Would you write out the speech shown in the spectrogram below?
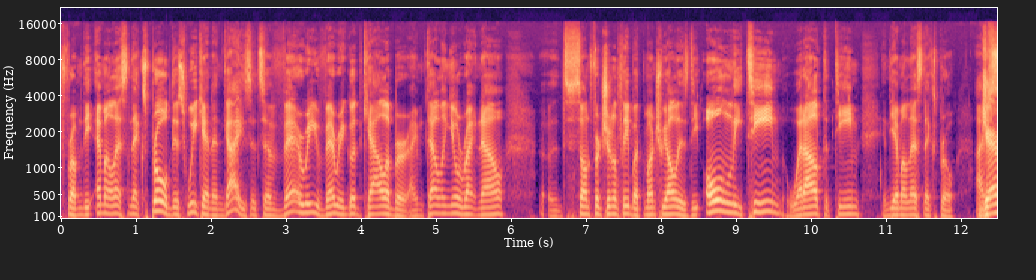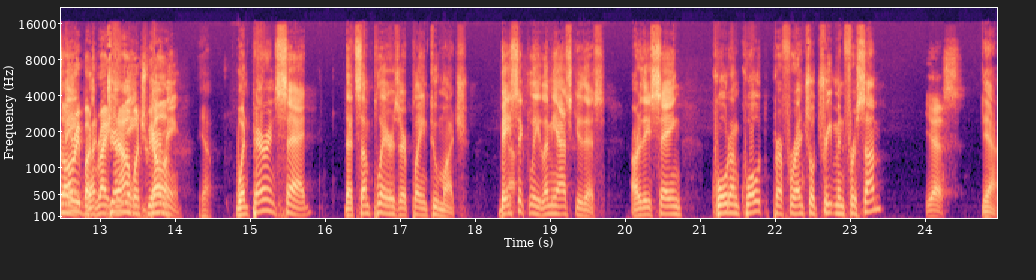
from the MLS Next Pro this weekend, and guys, it's a very, very good caliber. I'm telling you right now. It's unfortunately, but Montreal is the only team without the team in the MLS Next Pro. I'm Jeremy, sorry, but what- right now Montreal. Jeremy. Yeah, when parents said that some players are playing too much, basically, let me ask you this: Are they saying "quote unquote" preferential treatment for some? Yes. Yeah.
